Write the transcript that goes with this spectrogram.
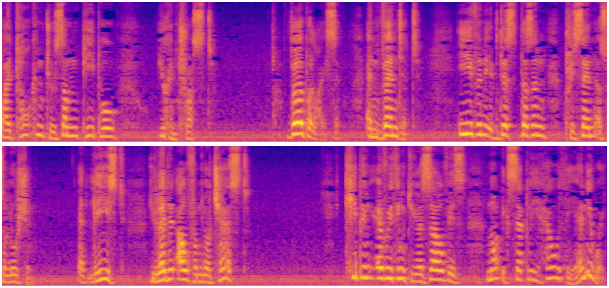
by talking to some people you can trust. Verbalize it and vent it, even if this doesn't present a solution. At least you let it out from your chest. Keeping everything to yourself is not exactly healthy anyway.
